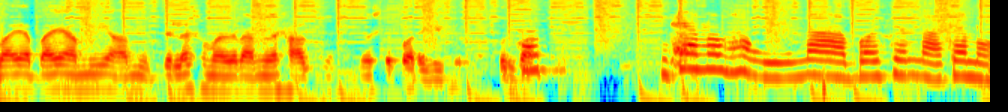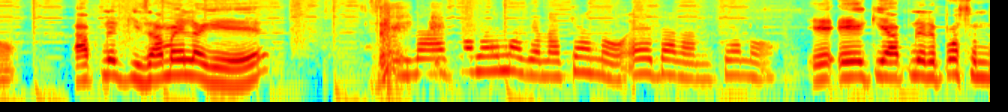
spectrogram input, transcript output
ভাই ভাই আমি আমি বেলা সময় আমি হাজবেন্ড পরে গেছি। কেন ভাই? না বয়ফ্রেন্ড না কেন? আপনার কি জামাই লাগে? না সময় লাগে না কেন? এ দাঁড়ান কেন? এ এ কি আপনার পছন্দ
